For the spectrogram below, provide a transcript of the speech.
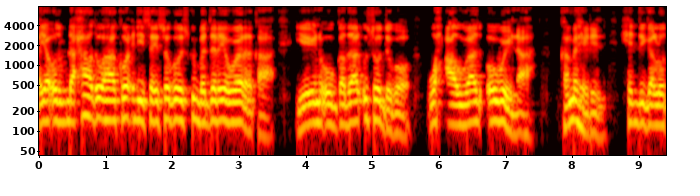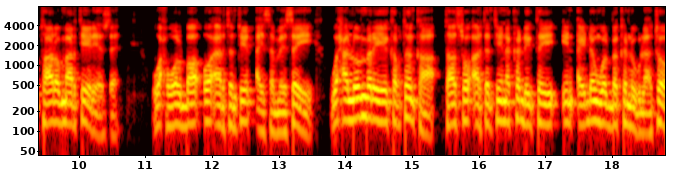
ayaa udubdhaxaad u ahaa kooxdiisa isagoo isku beddelaya weerarka iyo in uu gadaal u soo dego wax caawimaad oo weyn ah. Kama helin xiddiga lutaro martines wax walba oo argentiin ay samaysay waxaa loo marayay kabtanka taasoo argentina ka dhigtay in ay dhan walba ka nuglaato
